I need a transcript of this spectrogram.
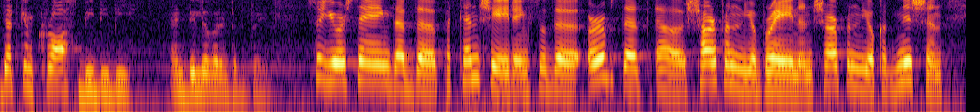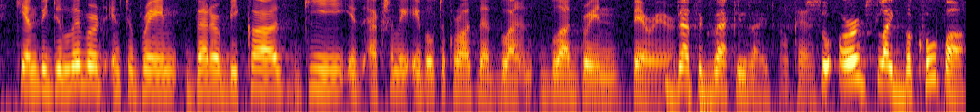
that can cross BBB and deliver into the brain. So you're saying that the potentiating, so the herbs that uh, sharpen your brain and sharpen your cognition, can be delivered into brain better because ghee is actually able to cross that blood brain barrier. That's exactly right. Okay. So herbs like bacopa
